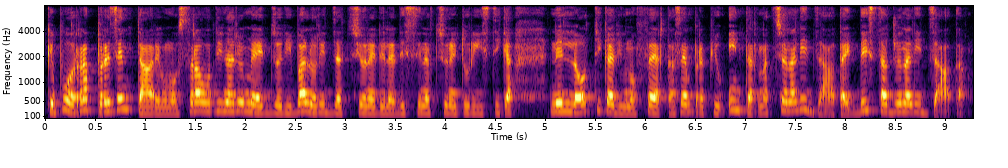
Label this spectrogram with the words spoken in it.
che può rappresentare uno straordinario mezzo di valorizzazione della destinazione turistica nell'ottica di un'offerta sempre più internazionalizzata e destagionalizzata.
